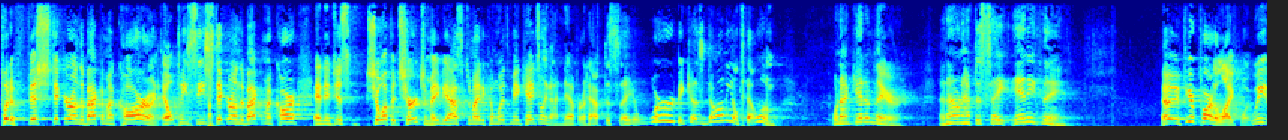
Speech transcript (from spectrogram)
put a fish sticker on the back of my car or an LPC sticker on the back of my car and then just show up at church and maybe ask somebody to come with me occasionally. And I never have to say a word because Donnie will tell them when I get them there. And I don't have to say anything. Now, if you're part of LifePoint, we,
